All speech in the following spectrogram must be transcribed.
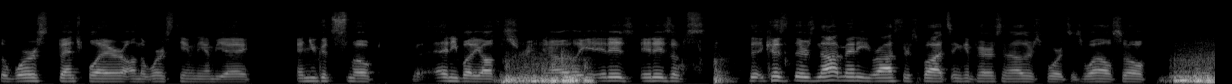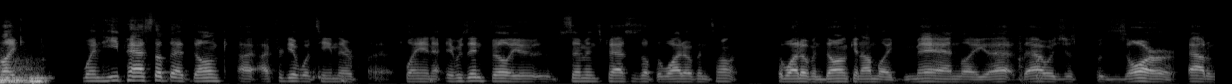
the worst bench player on the worst team in the NBA, and you could smoke anybody off the street. You know, like it is it is because there's not many roster spots in comparison to other sports as well. So, like when he passed up that dunk, I, I forget what team they're uh, playing. It was in Philly. Simmons passes up the wide open dunk, the wide open dunk, and I'm like, man, like that that was just bizarre out of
